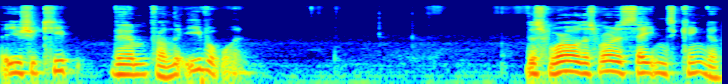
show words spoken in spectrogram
that you should keep them from the evil one. This world, this world is Satan's kingdom.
